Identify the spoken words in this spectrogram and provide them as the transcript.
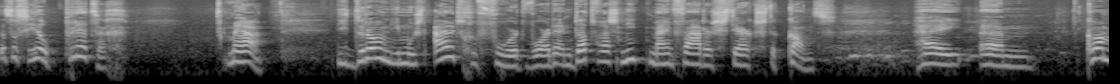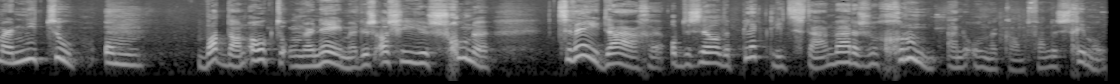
dat was heel prettig. Maar ja, die droom die moest uitgevoerd worden en dat was niet mijn vaders sterkste kant. Hij um, kwam er niet toe om wat dan ook te ondernemen. Dus als je je schoenen twee dagen op dezelfde plek liet staan, waren ze groen aan de onderkant van de schimmel.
